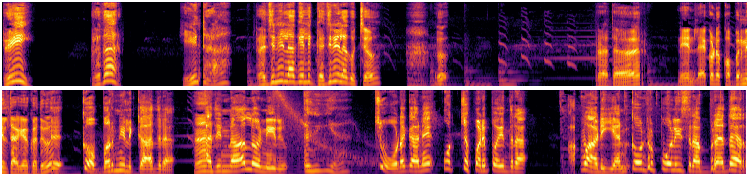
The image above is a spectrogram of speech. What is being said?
రే బ్రదర్ ఏంట్రా? రజనీ లాగెళ్ళి గజనీ లాగొచ్చావు బ్రదర్ నేను లేకుండా కొబ్బరి నీళ్ళు తాగావు కదూ? కొబ్బరి నీళ్ళు కాదురా? అది నాలో నీరు. చూడగానే ఉచ్చ పడిపోయిందిరా వాడి ఎన్కౌంటర్ పోలీసురా బ్రదర్.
